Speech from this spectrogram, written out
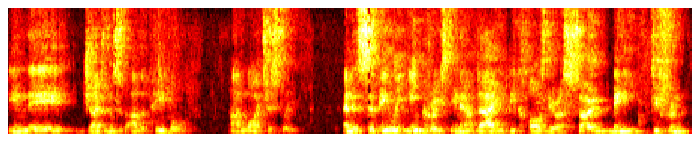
in their judgments of other people unrighteously. And it's severely increased in our day because there are so many different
